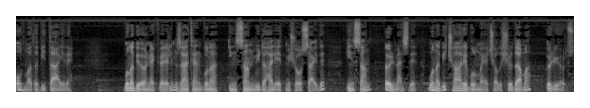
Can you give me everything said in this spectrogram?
olmadığı bir daire. Buna bir örnek verelim. Zaten buna insan müdahale etmiş olsaydı, insan ölmezdi. Buna bir çare bulmaya çalışırdı ama ölüyoruz.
